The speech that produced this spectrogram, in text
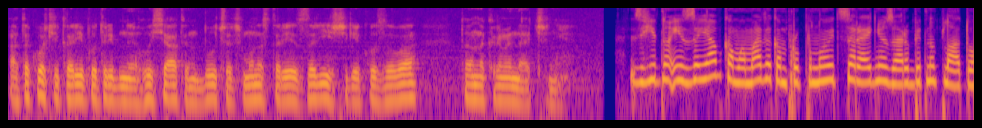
а також лікарі потрібні Гусятин, Бучач, Монастирі, Заліщики, Козова та на Кременеччині. Згідно із заявками, медикам пропонують середню заробітну плату.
